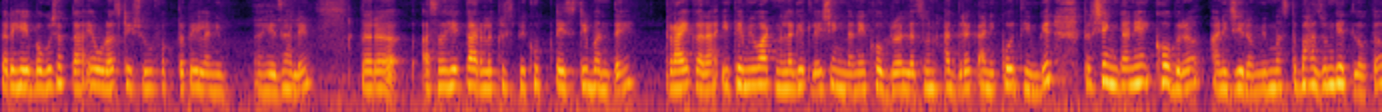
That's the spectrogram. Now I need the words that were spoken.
तर हे बघू शकता एवढंच टिश्यू फक्त तेलाने हे झाले तर असं हे कारलं क्रिस्पी खूप टेस्टी बनते ट्राय करा. इथे मी वाटणाला घेतले शेंगदाणे खोबरं लसूण अद्रक आणि कोथिंबीर. तर शेंगदाणे खोबरं आणि जिरं मी मस्त भाजून घेतलं होतं.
